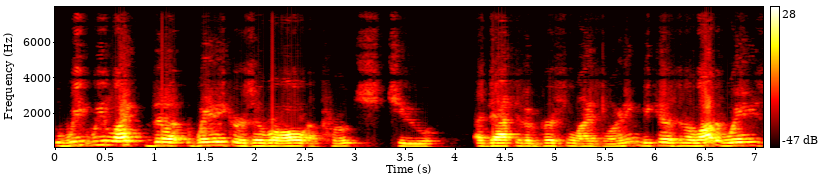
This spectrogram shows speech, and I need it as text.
we, we like the Waymaker's overall approach to adaptive and personalized learning because in a lot of ways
